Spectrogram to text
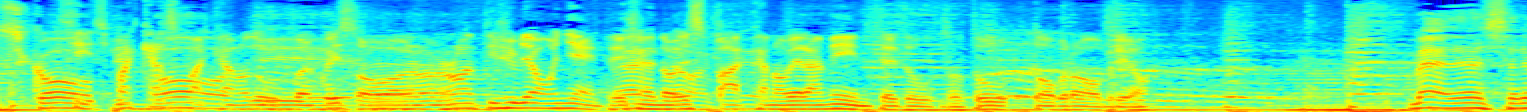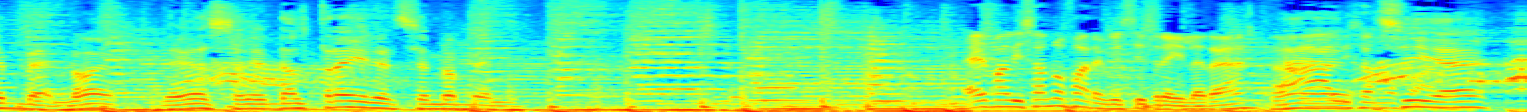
sì. Scopi, Sì, spacca, botti, spaccano tutto, e questo non, non anticipiamo niente, Eh, dicendo no, che spaccano veramente tutto, tutto proprio. Beh, deve essere bello, eh. Deve essere dal trailer sembra bello. Eh, ma li sanno fare questi trailer, eh? ah, Eh, li sanno sì, fare. eh.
